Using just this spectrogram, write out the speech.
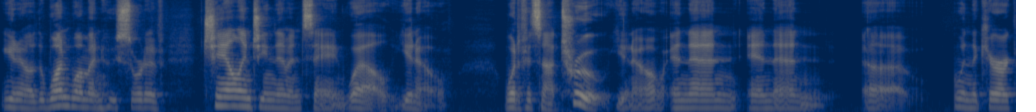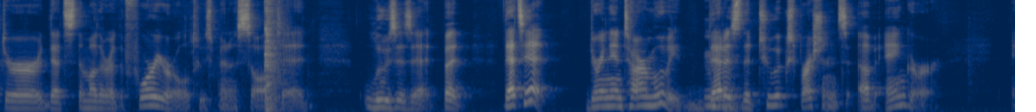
You know, the one woman who's sort of challenging them and saying, well, you know, what if it's not true, you know? And then, and then, uh, when the character that's the mother of the four year old who's been assaulted loses it. But that's it during the entire movie. Mm-hmm. That is the two expressions of anger.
